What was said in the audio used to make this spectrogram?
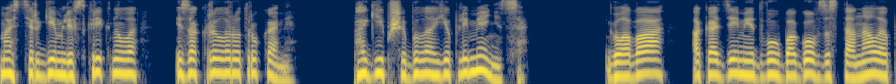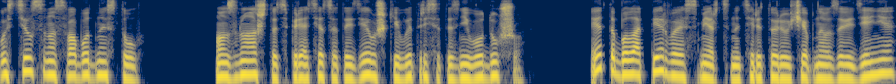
Мастер Гимли вскрикнула и закрыла рот руками. Погибшей была ее племянница. Глава Академии двух богов застонал и опустился на свободный стул. Он знал, что теперь отец этой девушки вытрясет из него душу. Это была первая смерть на территории учебного заведения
